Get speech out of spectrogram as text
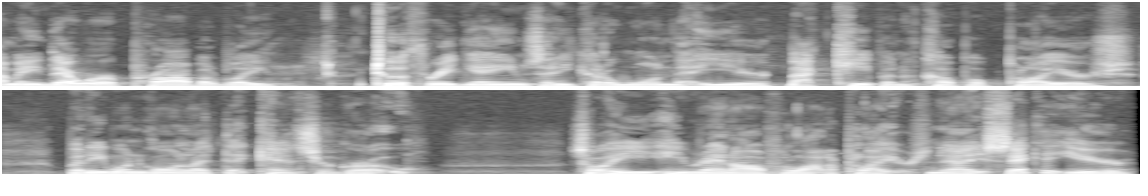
I mean, there were probably two or three games that he could have won that year by keeping a couple players, but he wasn't going to let that cancer grow. So he, he ran off a lot of players. Now, his second year,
